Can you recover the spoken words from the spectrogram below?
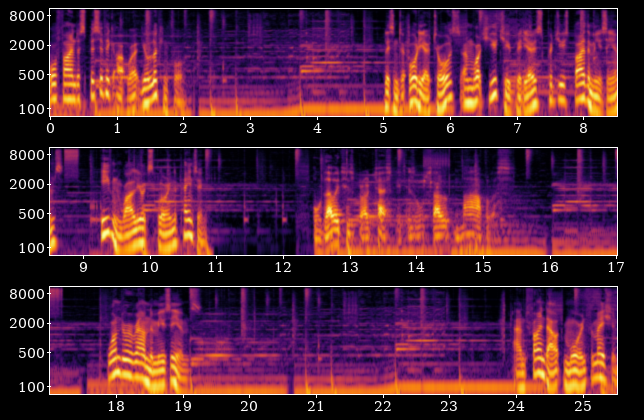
or find a specific artwork you're looking for. Listen to audio tours and watch YouTube videos produced by the museums, even while you're exploring the painting. Although it is grotesque, it is also marvellous. Wander around the museums and find out more information.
